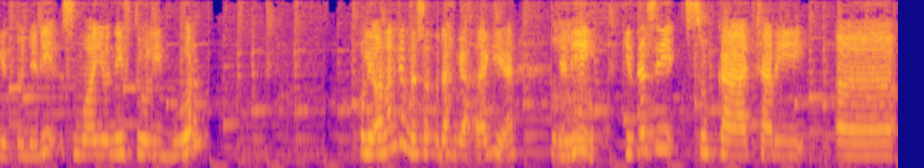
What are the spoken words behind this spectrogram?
gitu. Jadi semua univ tuh libur. Kuliah online kan udah udah nggak lagi ya. Jadi kita sih suka cari uh,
